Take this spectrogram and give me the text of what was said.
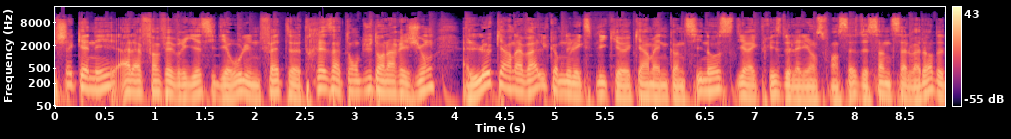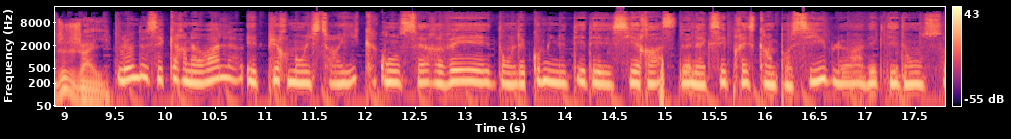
Chaque année, à la fin février, s'y déroule une fête très attendue dans la région, le carnaval, comme nous l'explique Carmen Concinos, directrice de l'Alliance française de San Salvador de Jujuy. L'un de ces carnavals est purement historique, conservé dans les communautés des Sierras d'un accès presque impossible, avec des danses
